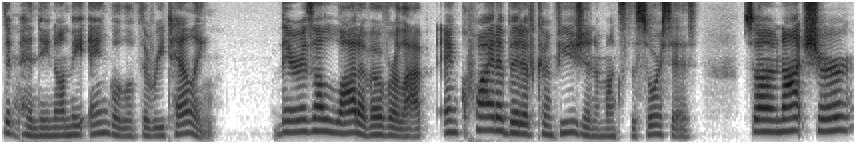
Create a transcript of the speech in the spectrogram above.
depending on the angle of the retelling. There is a lot of overlap and quite a bit of confusion amongst the sources, so I'm not sure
